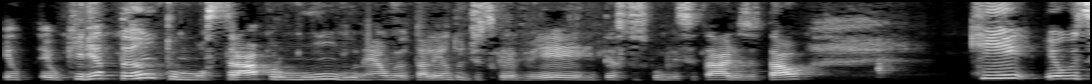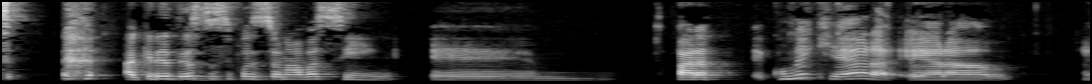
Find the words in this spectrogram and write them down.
eu, eu queria tanto mostrar para o mundo, né, o meu talento de escrever textos publicitários e tal, que eu, aquele texto se posicionava assim, é, para, como é que era? Era, é,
